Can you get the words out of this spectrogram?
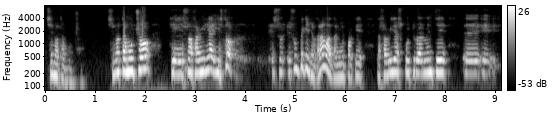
se nota mucho. Se nota mucho que es una familia, y esto es, un pequeño drama también, porque las familias culturalmente, eh, eh,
